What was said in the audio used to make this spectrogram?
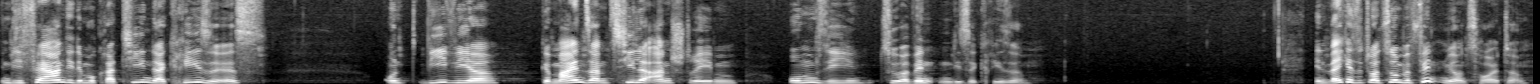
inwiefern die Demokratie in der Krise ist und wie wir gemeinsam Ziele anstreben, um sie zu überwinden, diese Krise. In welcher Situation befinden wir uns heute?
